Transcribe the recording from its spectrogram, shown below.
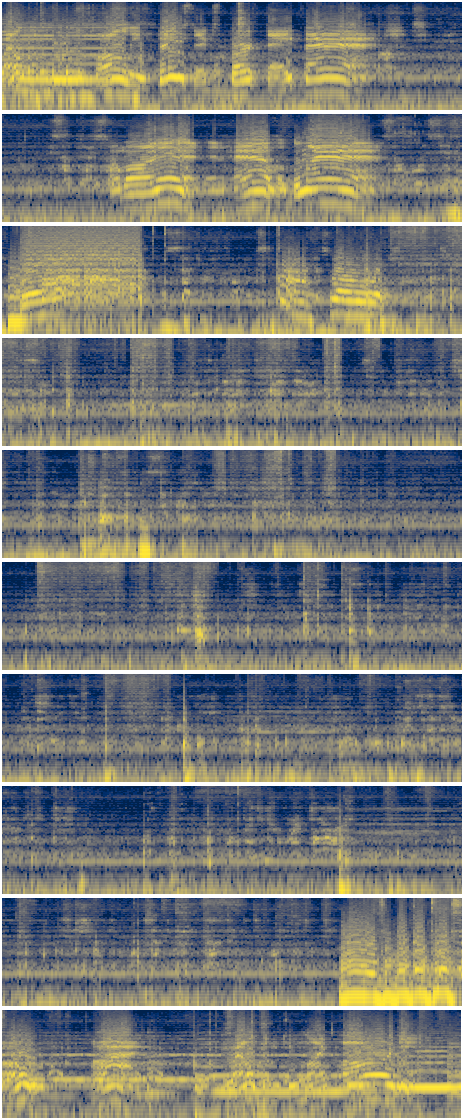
Welcome to Polly's Basics Birthday Bash. Come on in and have a blast. Ah, so... Hi. welcome to my party.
